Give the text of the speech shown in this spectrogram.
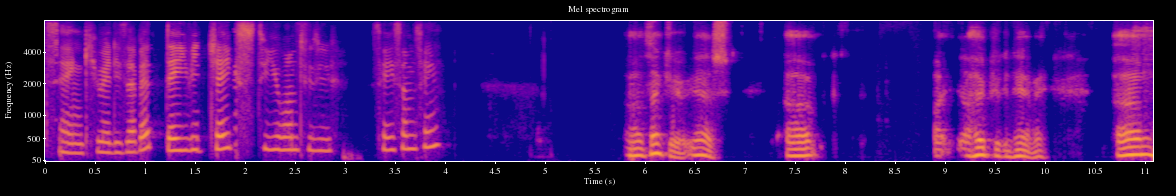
Thank you, Elizabeth. David Jacques, do you want to say something? Uh, thank you. Yes. Uh, I, I, hope you can hear me. Um,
